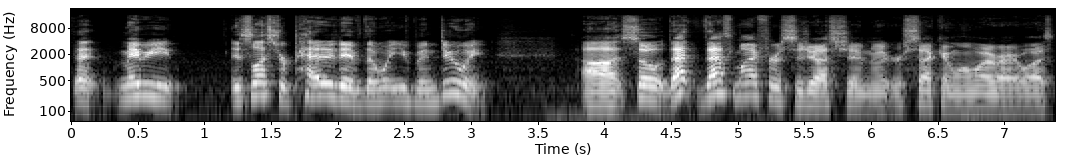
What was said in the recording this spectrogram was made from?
that maybe is less repetitive than what you've been doing. Uh, so that that's my first suggestion or second one, whatever it was.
